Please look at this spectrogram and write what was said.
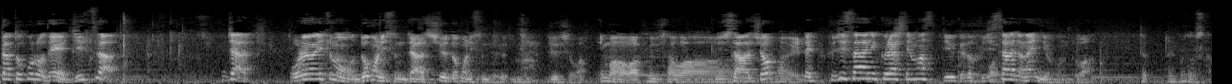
たところで実はじゃあ俺はいつもどこに住んじゃあ州どこに住ん。でる今住所は？今は藤沢。藤沢でしょ、はい。で藤沢に暮らしてますって言うけど藤沢じゃないんだよ本当は。どどういうことですか？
